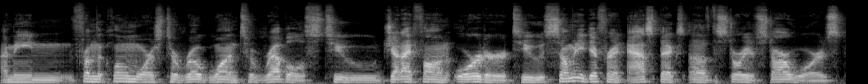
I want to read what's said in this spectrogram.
I mean, from the Clone Wars to Rogue One to Rebels to Jedi Fallen Order to so many different aspects of the story of Star Wars.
